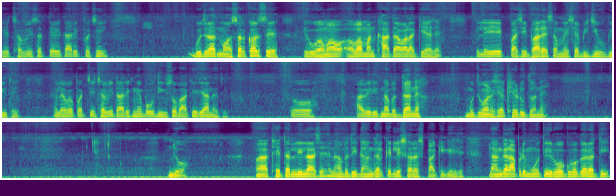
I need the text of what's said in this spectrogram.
એ છવ્વીસ સત્યાવીસ તારીખ પછી ગુજરાતમાં અસર કરશે એવું હવા હવામાન ખાતાવાળા કહે છે. એટલે એક પાછી ભારે સમસ્યા બીજી ઊભી થઈ. એટલે હવે પચીસ છવ્વીસ તારીખને બહુ દિવસો બાકી રહ્યા નથી. તો આવી રીતના બધાને મૂંઝવણ છે ખેડૂતોને. જુઓ. આ ખેતર લીલા છે અને આ બધી ડાંગર કેટલી સરસ પાકી ગઈ છે. ડાંગર આપણી મોતી રોગ વગર હતી.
